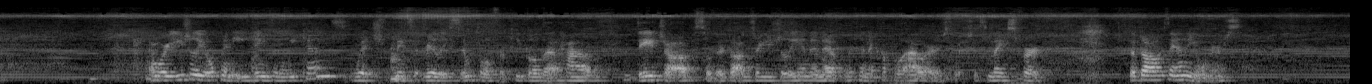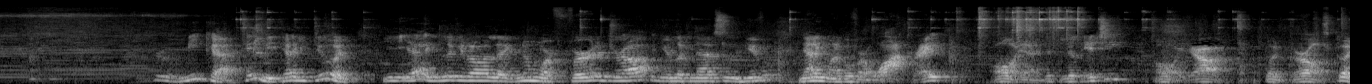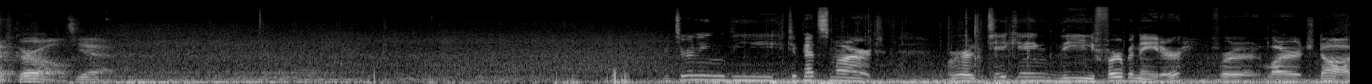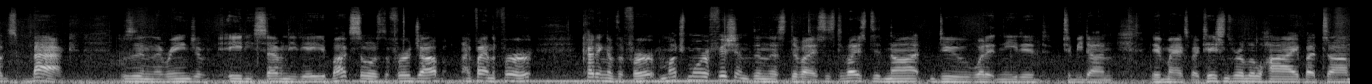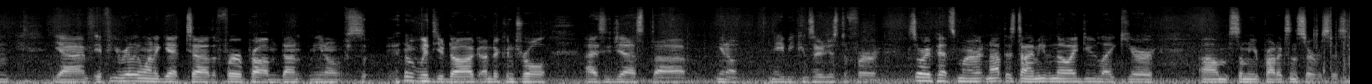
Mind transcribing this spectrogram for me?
and we're usually open evenings and weekends, which makes it really simple for people that have day jobs. So their dogs are usually in and out within a couple hours, which is nice for the dogs and the owners. Mika, hey Mika, how you doing? yeah, you're looking all like no more fur to drop, and you're looking absolutely beautiful. Now you want to go for a walk, right? Oh yeah, just a little itchy. Oh yeah, good girls, good girls, yeah. Returning the to PetSmart, we're taking the Furminator for large dogs back. It was in the range of 80, 70 to 80 bucks, so it was the fur job. I find the fur, cutting of the fur, much more efficient than this device. This device did not do what it needed to be done. Maybe my expectations were a little high, but um, yeah, if you really want to get uh, the fur problem done, you know, with your dog under control, I suggest, uh, you know, maybe consider just a fur. Sorry, PetSmart, not this time, even though I do like your um, some of your products and services.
